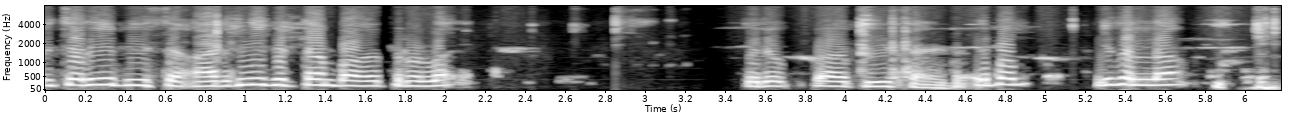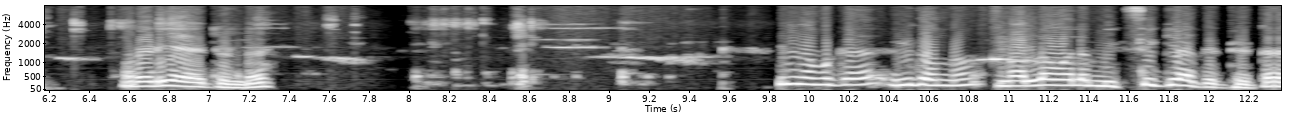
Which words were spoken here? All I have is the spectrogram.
ഒരു ചെറിയ പീസ് അരിഞ്ഞു കിട്ടാൻ പാകത്തിനുള്ള ഒരു പീസായിട്ട് ഇപ്പം ഇതെല്ലാം റെഡി ആയിട്ടുണ്ട്. ഇനി നമുക്ക് ഇതൊന്ന് നല്ലപോലെ മിക്സിക്കകത്തിട്ടിട്ട്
